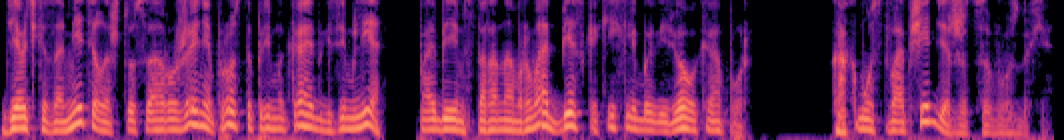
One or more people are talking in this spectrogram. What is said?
Девочка заметила, что сооружение просто примыкает к земле по обеим сторонам рва без каких-либо веревок и опор. Как мост вообще держится в воздухе?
